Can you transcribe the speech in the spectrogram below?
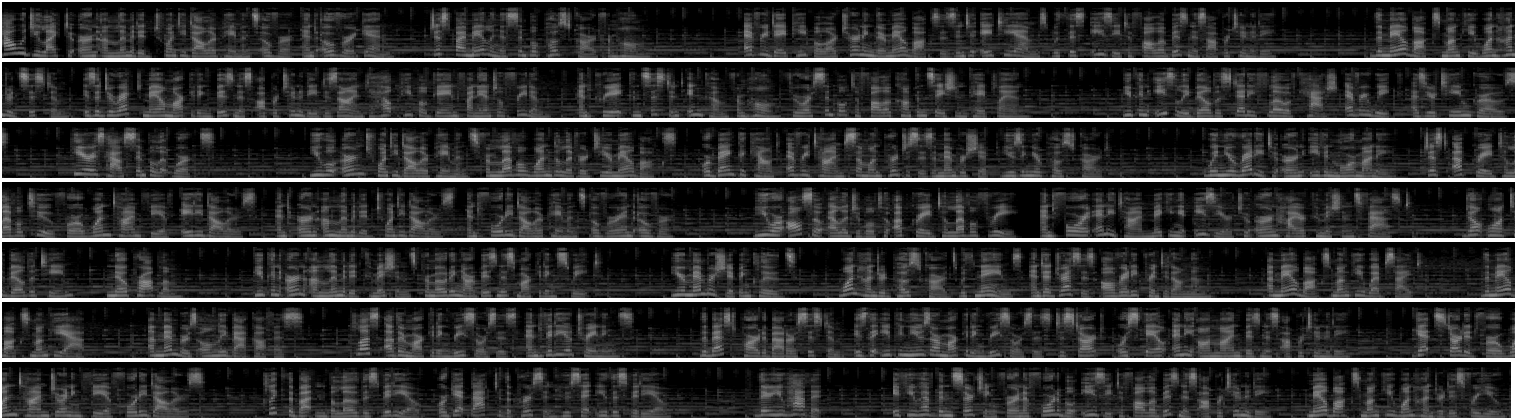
How would you like to earn unlimited $20 payments over and over again, just by mailing a simple postcard from home? Everyday people are turning their mailboxes into ATMs with this easy to follow business opportunity. The Mailbox Monkey 100 system is a direct mail marketing business opportunity designed to help people gain financial freedom and create consistent income from home through our simple to follow compensation pay plan. You can easily build a steady flow of cash every week as your team grows. Here is how simple it works. You will earn $20 payments from level 1 delivered to your mailbox or bank account every time someone purchases a membership using your postcard. When you're ready to earn even more money, just upgrade to level 2 for a one-time fee of $80 and earn unlimited $20 and $40 payments over and over. You are also eligible to upgrade to level 3 and 4 at any time making it easier to earn higher commissions fast. Don't want to build a team? No problem. You can earn unlimited commissions promoting our business marketing suite. Your membership includes 100 postcards with names and addresses already printed on them, a Mailbox Monkey website, the Mailbox Monkey app, a members only back office, plus other marketing resources and video trainings. The best part about our system is that you can use our marketing resources to start or scale any online business opportunity. Get started for a one-time joining fee of $40. Click the button below this video or get back to the person who sent you this video. There you have it. If you have been searching for an affordable easy to follow business opportunity, Mailbox Monkey 100 is for you.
